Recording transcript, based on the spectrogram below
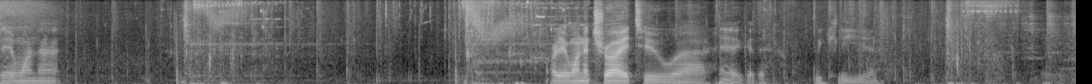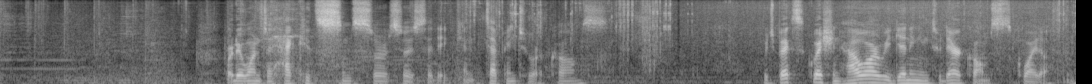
they want to or they want to try to uh, hey I got a weekly uh, or they want to hack it some sort so that they can tap into our comms which begs the question, how are we getting into their comms quite often?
